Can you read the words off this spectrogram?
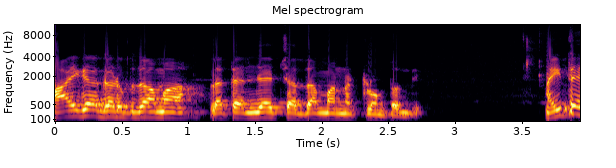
హాయిగా గడుపుదామా లేకపోతే ఎంజాయ్ చేద్దామా అన్నట్లు ఉంటుంది. అయితే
